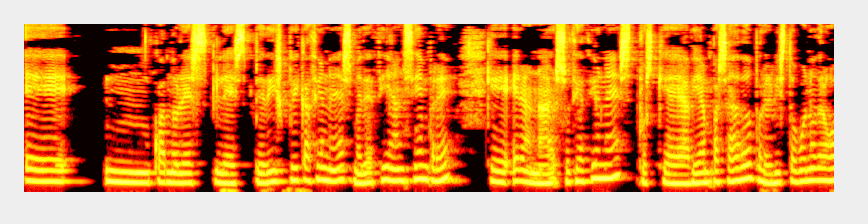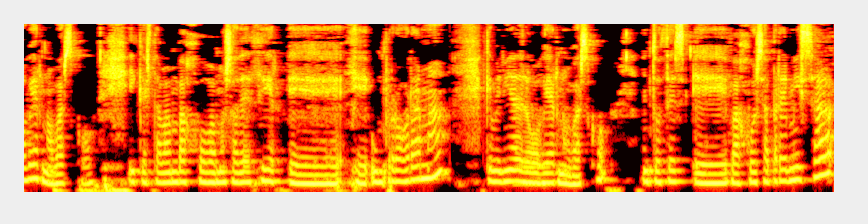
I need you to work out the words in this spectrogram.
Eh, cuando les, les pedí explicaciones, me decían siempre que eran asociaciones pues, que habían pasado por el visto bueno del gobierno vasco y que estaban bajo, vamos a decir, eh, eh, un programa que venía del gobierno vasco. Entonces, eh, bajo esa premisa,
